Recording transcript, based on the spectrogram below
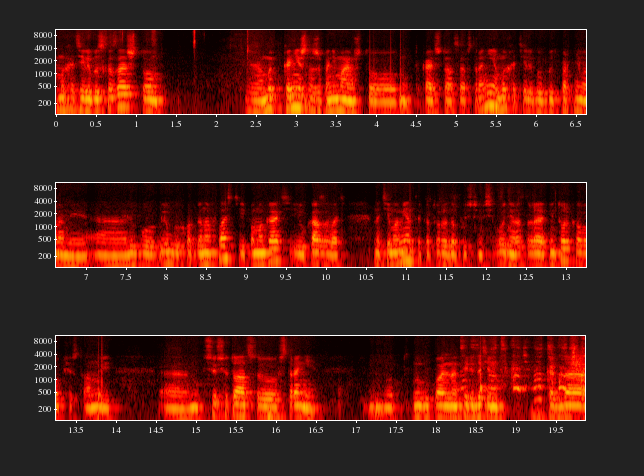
мы хотели бы сказать, что э, мы, конечно же, понимаем, что ну, такая ситуация в стране, мы хотели бы быть партнерами э, любо- любых органов власти и помогать, и указывать на те моменты, которые, допустим, сегодня раздражают не только общество, но и э, ну, всю ситуацию в стране. Вот мы буквально перед этим, когда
